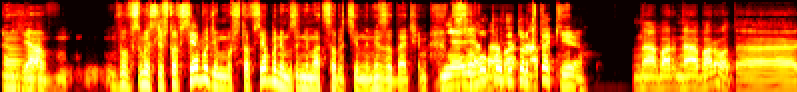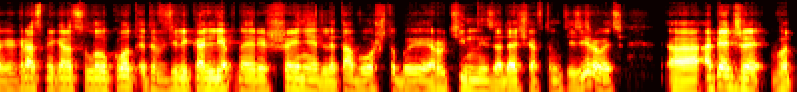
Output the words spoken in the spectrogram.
Я... В, в смысле, что все будем, что все будем заниматься рутинными задачами? Не, в low-code е только на... такие. Наобор, наоборот, а, как раз, мне кажется, low-code – это великолепное решение для того, чтобы рутинные задачи автоматизировать. А, опять же, вот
